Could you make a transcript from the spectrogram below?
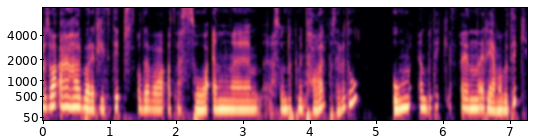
Vet du hva, jeg har bare et lite tips, og det var at jeg så en, eh, jeg så en dokumentar på TV2 om en butikk, en Rema-butikk,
